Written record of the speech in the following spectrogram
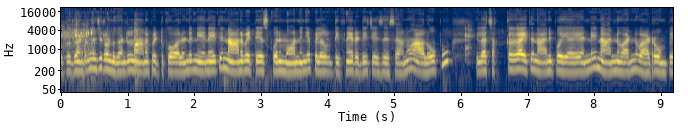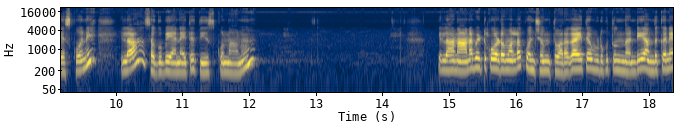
ఒక గంట నుంచి రెండు గంటలు నానబెట్టుకోవాలండి. నేనైతే నానబెట్టేసుకొని మార్నింగే పిల్లలకు టిఫిన్ రెడీ చేసేసాను. ఆలోపు ఇలా చక్కగా అయితే నానిపోయాయండి. నానిన వాటిని వాటర్ వంపేసుకొని ఇలా సగ్గుబియ్యాన్ని అయితే తీసుకున్నాను. ఇలా నానబెట్టుకోవడం వల్ల కొంచెం త్వరగా అయితే ఉడుకుతుందండి. అందుకనే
